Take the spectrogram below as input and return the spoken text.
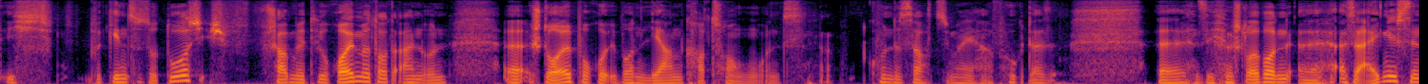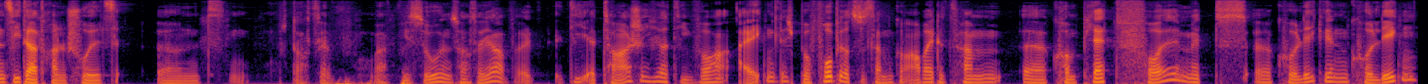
ich beginne so durch, ich schaue mir die Räume dort an und äh, stolpere über einen leeren Karton und der Kunde sagt zu mir, ja, Herr Vogt, da, äh, Sie hier stolpern, äh, also eigentlich sind Sie daran schuld. Und ich dachte, wieso? Und sagte, ja, die Etage hier, die war eigentlich, bevor wir zusammengearbeitet haben, äh, komplett voll mit äh, Kolleginnen und Kollegen,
